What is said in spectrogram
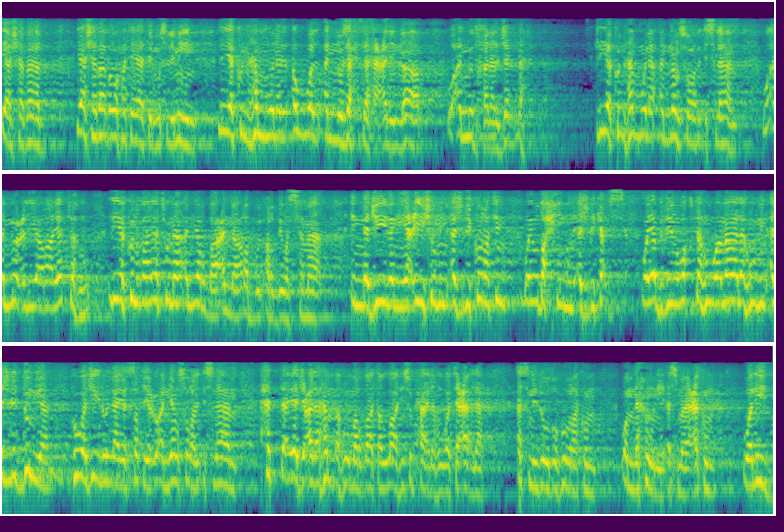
يا شباب يا شباب وفتيات المسلمين ليكن همنا الأول أن نزحزح عن النار وأن ندخل الجنة. ليكن همنا أن ننصر الإسلام وأن نعلي رايته. ليكن غايتنا أن يرضى عنا رب الأرض والسماء. إن جيلا يعيش من أجل كرة ويضحي من أجل كأس ويبذل وقته وماله من أجل الدنيا. هو جيل لا يستطيع أن ينصر الإسلام. حتى يجعل همه مرضاة الله سبحانه وتعالى. أسندوا ظهوركم وامنحوني أسماعكم. وليد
